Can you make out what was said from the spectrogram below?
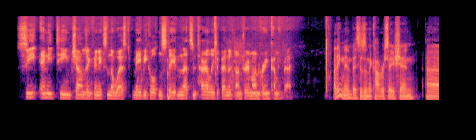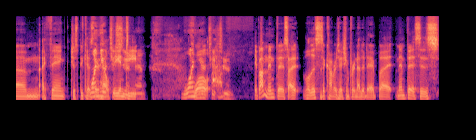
see any team challenging Phoenix in the West, maybe Golden State, and that's entirely dependent on Draymond Green coming back. I think Memphis is in the conversation. Um, I think just because One they're healthy and soon, deep. man. One Well, year too soon. If I'm Memphis, I well, this is a conversation for another day. But Memphis is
